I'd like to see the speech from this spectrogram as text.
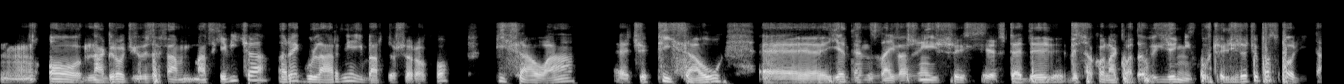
mm, o nagrodzie Józefa Mackiewicza regularnie i bardzo szeroko pisała e, czy pisał jeden z najważniejszych wtedy wysokonakładowych dzienników, czyli Rzeczypospolita.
